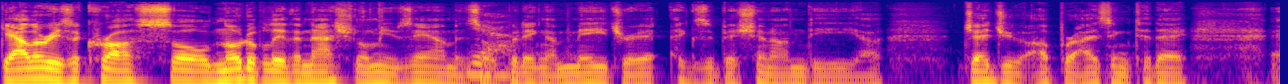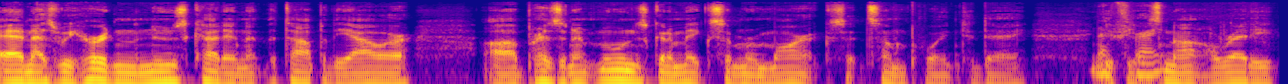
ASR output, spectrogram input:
Galleries across Seoul, notably the National Museum, is Yeah. opening a major exhibition on the uh, Jeju uprising today. And as we heard in the news cut in at the top of the hour, uh, President Moon is going to make some remarks at some point today, if he's right. not already.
